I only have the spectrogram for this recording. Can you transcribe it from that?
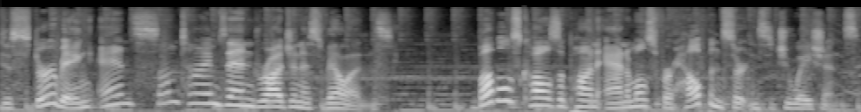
disturbing, and sometimes androgynous villains. Bubbles calls upon animals for help in certain situations,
